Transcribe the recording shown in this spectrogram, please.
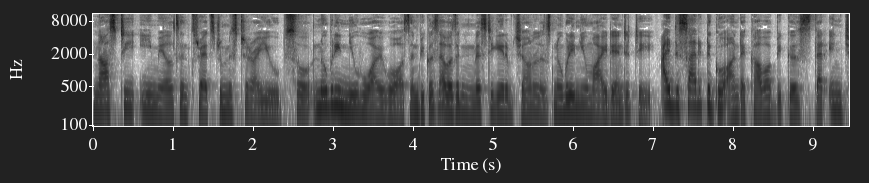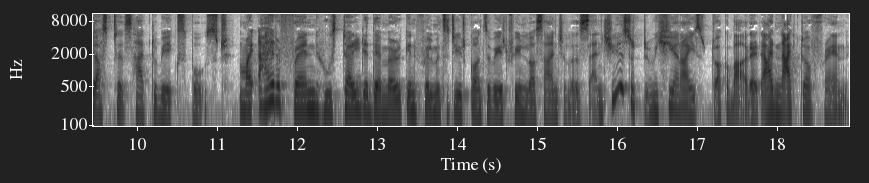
nasty emails and threats to Mr. Ayub. So nobody knew who I was, and because I was an investigative journalist, nobody knew my identity. I decided to go undercover because that injustice had to be exposed. My I had a friend who studied at the American Film Institute Conservatory in Los Angeles, and she used to she and I used to talk about it. I had an actor friend.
